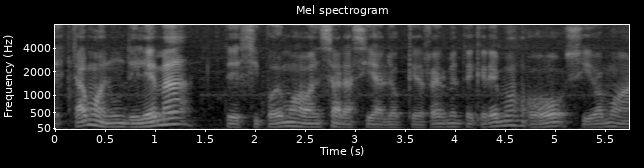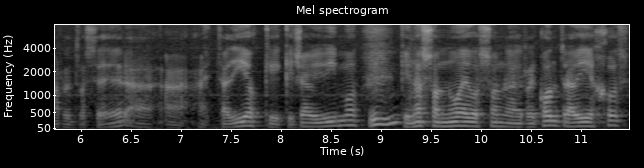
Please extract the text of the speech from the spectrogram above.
estamos en un dilema de si podemos avanzar hacia lo que realmente queremos o si vamos a retroceder a, estadios que, ya vivimos, que no son nuevos, son recontra viejos.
